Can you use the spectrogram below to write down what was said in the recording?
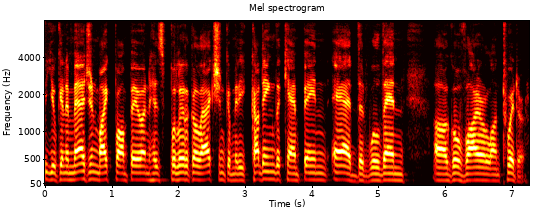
you can imagine Mike Pompeo and his political action committee cutting the campaign ad that will then uh, go viral on Twitter.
